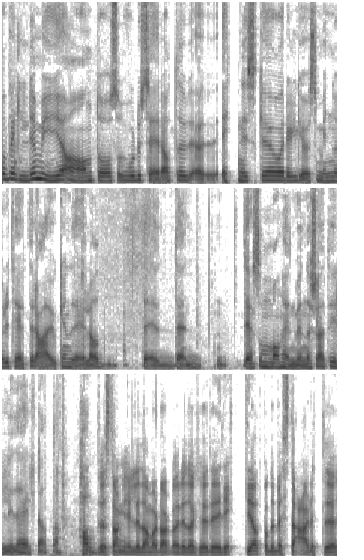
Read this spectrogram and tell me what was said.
og veldig mye annet også, hvor du ser at eh, etniske og religiøse minoriteter er jo ikke en del av det, det, det som man henvender seg til i det hele tatt. Da. Hadde Stanghelle, da han var Dagbladet-redaktør, rett i at på det beste er dette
